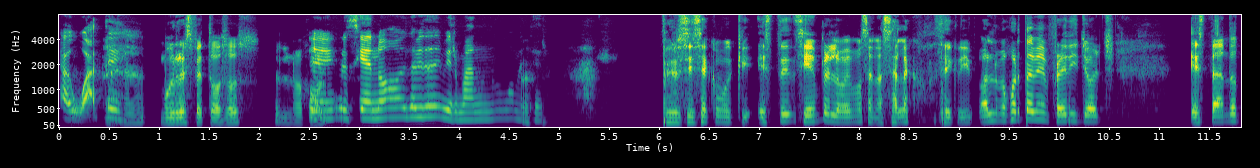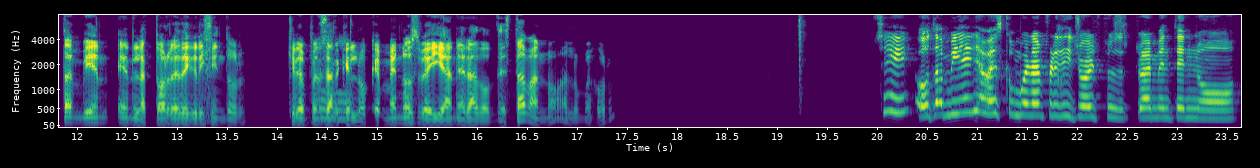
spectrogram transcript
Ajá, Muy respetuosos, a lo mejor. Eh, decía, no, es la vida de mi hermano, no me voy a meter. Pero sí sea como que este siempre lo vemos en la sala como de Gryffindor. O a lo mejor también Freddy y George, estando también en la torre de Gryffindor, quiero pensar que lo que menos veían era donde estaban, ¿no? A lo mejor. Sí, o también ya ves cómo eran Freddy y George, pues realmente no,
